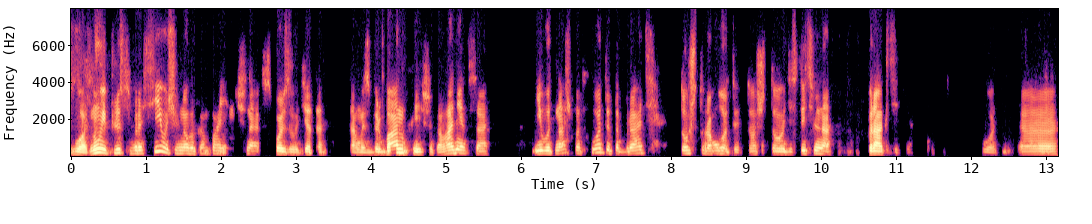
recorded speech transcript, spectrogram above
Вот. Ну и плюс в России очень много компаний начинают использовать это. Там и Сбербанк, и Шоколадница. И вот наш подход – это брать то, что работает, то, что действительно в практике. Вот. Э,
